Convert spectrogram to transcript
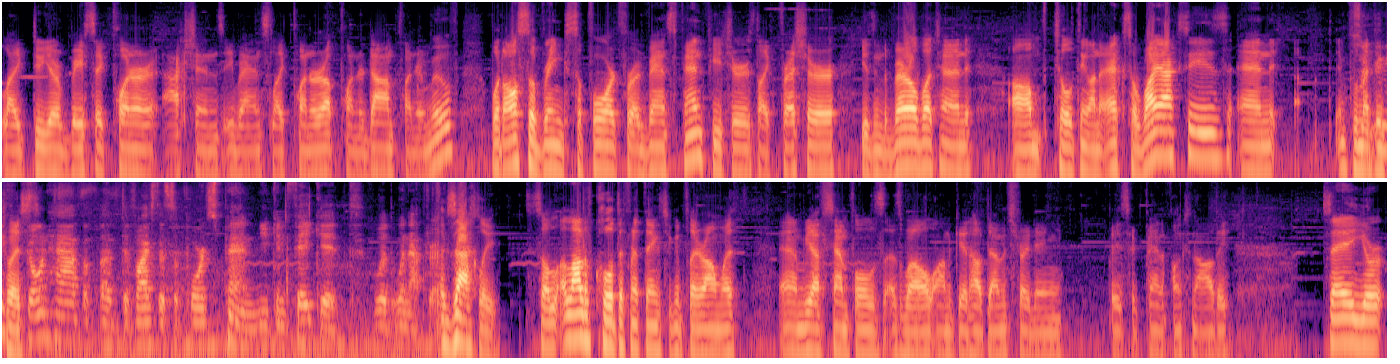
like do your basic pointer actions events like pointer up, pointer down, pointer move. Would also bring support for advanced pen features like pressure, using the barrel button, um, tilting on the X or Y axes, and So implementing even twists. if you don't have a, a device that supports pen, you can fake it with WinAppDriver. Exactly. So a lot of cool different things you can play around with, and we have samples as well on GitHub demonstrating basic Paint functionality. Say you're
